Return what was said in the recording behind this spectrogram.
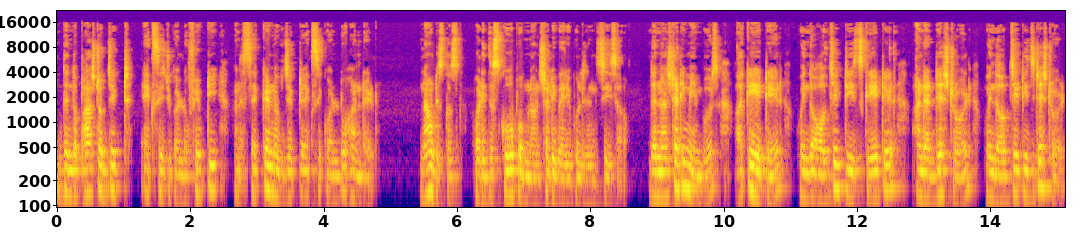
then the first object x is equal to 50 and the second object x equal to 100 now discuss what is the scope of non-static variables in C. The non-static members are created when the object is created and are destroyed when the object is destroyed.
